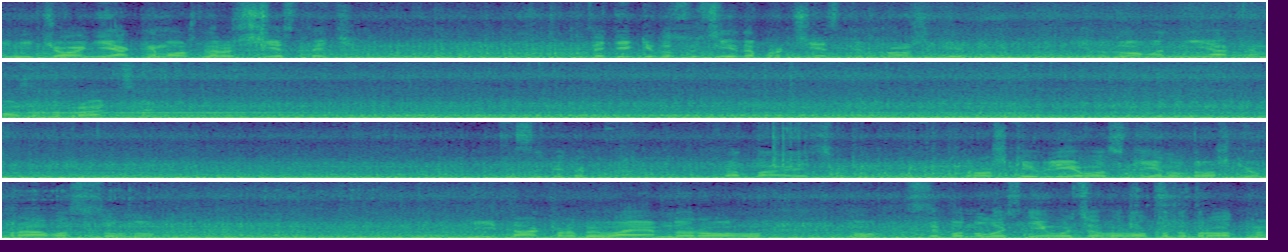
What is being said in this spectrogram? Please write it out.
і нічого ніяк не можна розчистити. Це тільки до сусіда прочистив трошки і додому ніяк не можу добратися. І собі так катається. Трошки вліво скинув, трошки вправо зсунув. І так пробиваємо дорогу. Ну, сипануло снігу цього року добротно.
